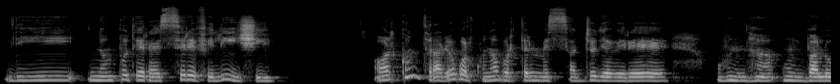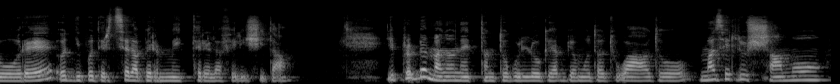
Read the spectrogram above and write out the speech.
di non poter essere felici. O al contrario, qualcuno porta il messaggio di avere un, un valore o di potersela permettere la felicità. Il problema non è tanto quello che abbiamo tatuato, ma se riusciamo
